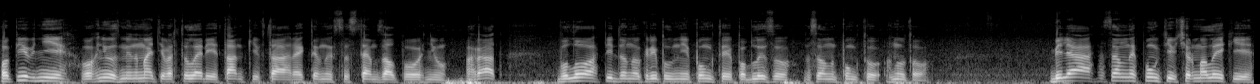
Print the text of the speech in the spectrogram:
О півдні вогню з мінометів артилерії, танків та реактивних систем залпового вогню ГРАД було піддано укріплені пункти поблизу населеного пункту Гнутово. Біля населених пунктів Чермалики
